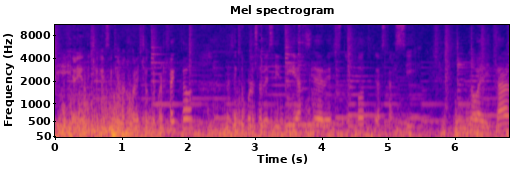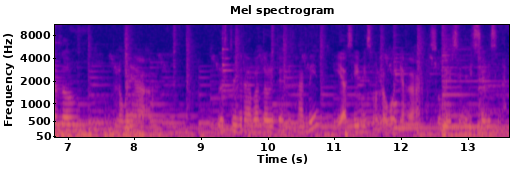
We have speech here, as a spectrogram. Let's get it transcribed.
y hay un dicho que dice que mejor hecho que perfecto, así que por eso decidí hacer este podcast así. No voy a editarlo, lo voy a lo estoy grabando ahorita en mi jardín y así mismo lo voy a subir sin ediciones y nada.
